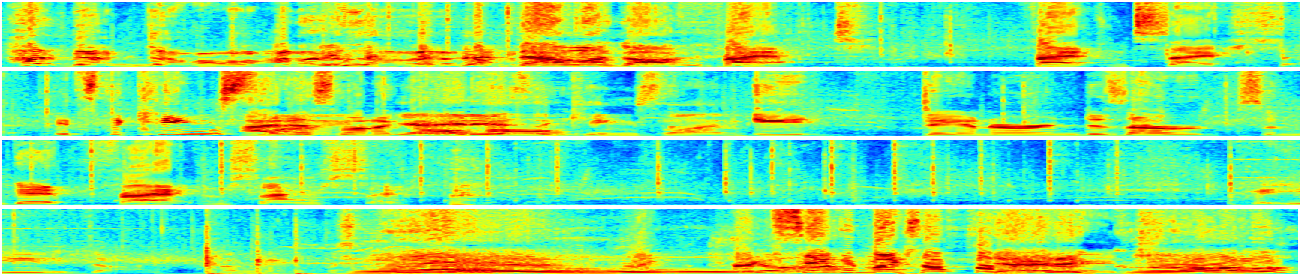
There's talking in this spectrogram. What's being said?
That one got fat. Fat and sassy. it's the king slime. I just want to Yeah, go it is home, the king slime. eat dinner and desserts, and get fat and sassy. Okay, you need to die. Okay. Whoa! I'm saving myself for Get marriage. it, girl?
